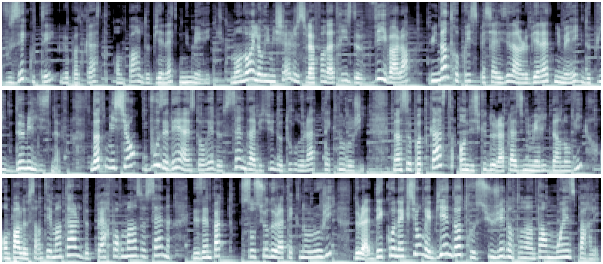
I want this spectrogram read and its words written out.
Vous écoutez le podcast On parle de bien-être numérique. Mon nom est Laurie Michel, je suis la fondatrice de Vivala, une entreprise spécialisée dans le bien-être numérique depuis 2019. Notre mission, vous aider à instaurer de saines habitudes autour de la technologie. Dans ce podcast, on discute de la place du numérique dans nos vies, on parle de santé mentale, de performance saine, des impacts sociaux de la technologie, de la déconnexion et bien d'autres sujets dont on entend moins parler.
